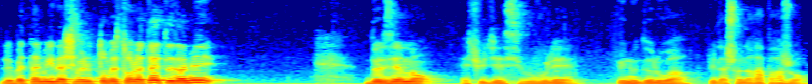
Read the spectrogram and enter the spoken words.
Le Beth Amikdash va nous tomber sur la tête, les amis. Deuxièmement, étudiez, si vous voulez, une ou deux lois du Lachonara par jour.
